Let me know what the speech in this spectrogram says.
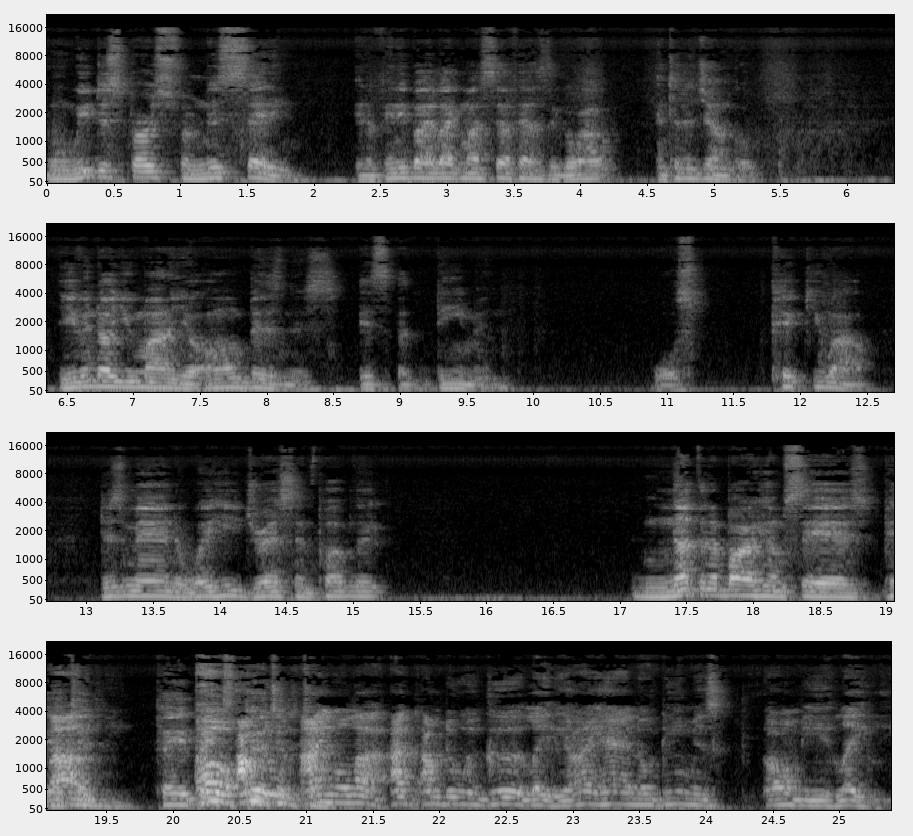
When we disperse from this setting, and if anybody like myself has to go out into the jungle, even though you mind your own business, it's a demon will pick you out. This man, the way he dressed in public, nothing about him says pay attention. Pay, pay, Oh, I'm pay doing. I ain't gonna lie. I, I'm doing good lately. I ain't had no demons on me lately.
